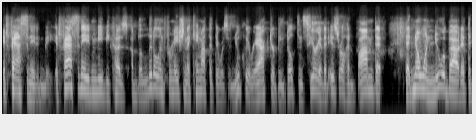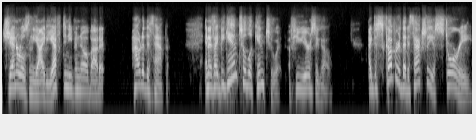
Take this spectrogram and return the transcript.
it fascinated me. It fascinated me because of the little information that came out that there was a nuclear reactor being built in Syria, that Israel had bombed it, that no one knew about it, the generals in the IDF didn't even know about it. How did this happen? And as I began to look into it a few years ago, I discovered that it's actually a story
